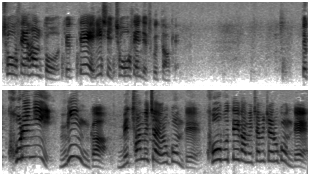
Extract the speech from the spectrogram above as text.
朝鮮半島って言って李氏朝鮮で作ったわけ。でこれに明がめちゃめちゃ喜んで皇武帝がめちゃめちゃ喜んで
